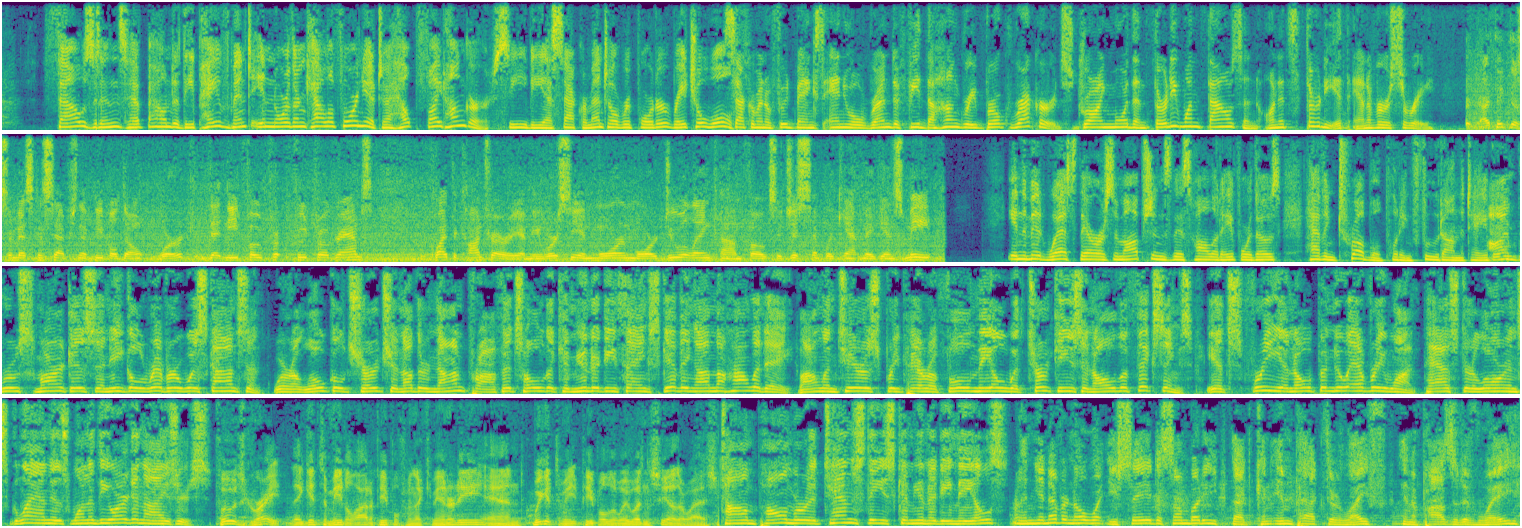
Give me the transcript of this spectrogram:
Thousands have pounded the pavement in Northern California to help fight hunger. CBS Sacramento reporter Rachel Wolf. Sacramento Food Bank's annual Run to Feed the Hungry broke records, drawing more than 31,000 on its 30th anniversary. I think there's a misconception that people don't work that need food, food programs. Quite the contrary. I mean, we're seeing more and more dual income folks that just simply can't make ends meet. In the Midwest, there are some options this holiday for those having trouble putting food on the table. I'm Bruce Marcus in Eagle River, Wisconsin, where a local church and other nonprofits hold a community Thanksgiving on the holiday. Volunteers prepare a full meal with turkeys and all the fixings. It's free and open to everyone. Pastor Lawrence Glenn is one of the organizers. Food's great. They get to meet a lot of people from the community, and we get to meet people that we wouldn't see otherwise. Tom Palmer attends these community meals. And you never know what you say to somebody that can impact their life in a positive way.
